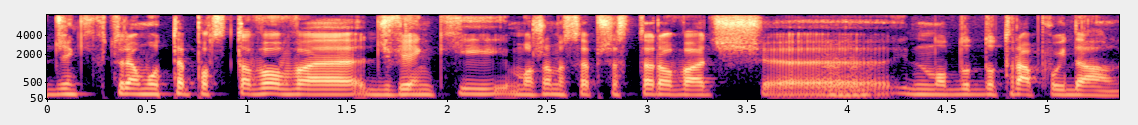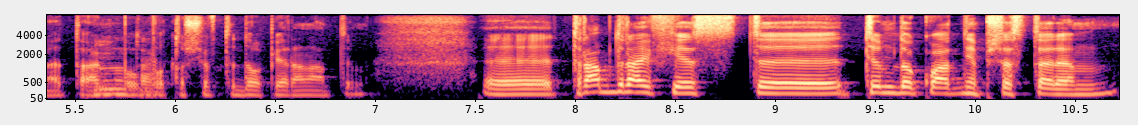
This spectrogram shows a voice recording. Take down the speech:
dzięki któremu te podstawowe dźwięki możemy sobie przesterować e, no, do, do trapu idealne, tak? No bo, tak. bo to się wtedy opiera na tym. E, Trap Drive jest e, tym dokładnie przesterem,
